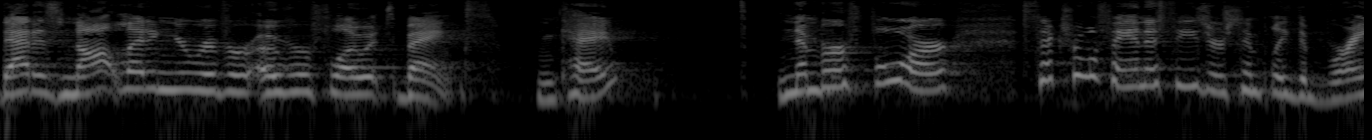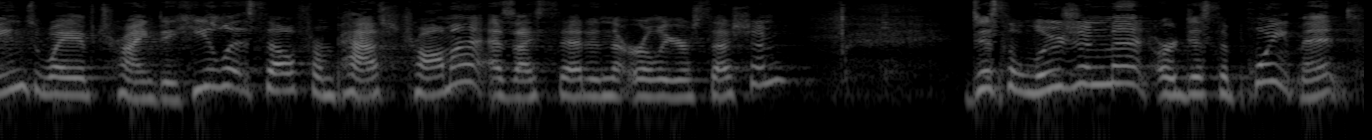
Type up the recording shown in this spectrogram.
That is not letting your river overflow its banks. Okay? Number four, sexual fantasies are simply the brain's way of trying to heal itself from past trauma, as I said in the earlier session. Disillusionment or disappointment,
